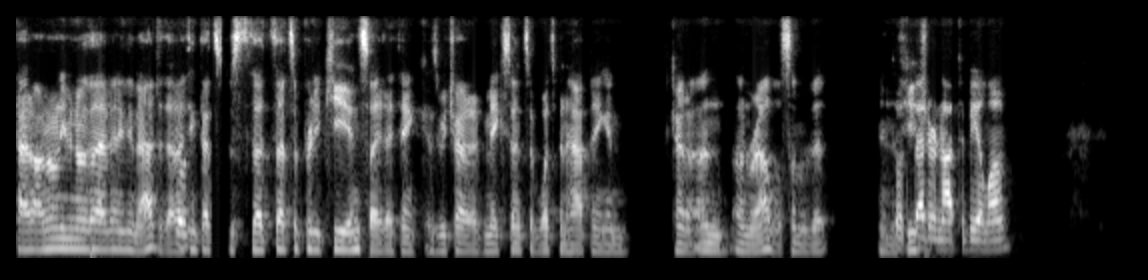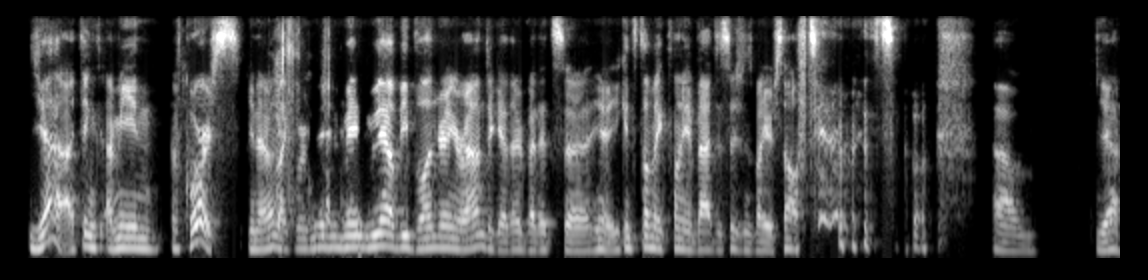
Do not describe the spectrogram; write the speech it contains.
I don't even know that I have anything to add to that. Well, I think that's just that's that's a pretty key insight. I think as we try to make sense of what's been happening and kind of un, unravel some of it in so the it's future. better not to be alone. Yeah, I think. I mean, of course, you know, like we're maybe, maybe we'll be blundering around together, but it's uh, you know, you can still make plenty of bad decisions by yourself too. so, um, yeah.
